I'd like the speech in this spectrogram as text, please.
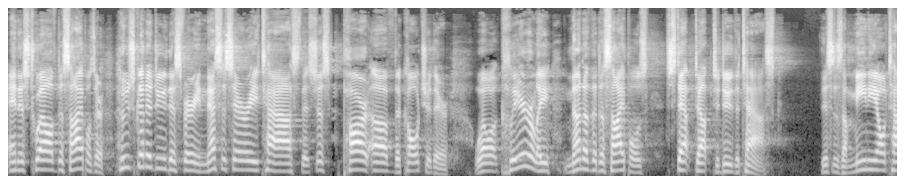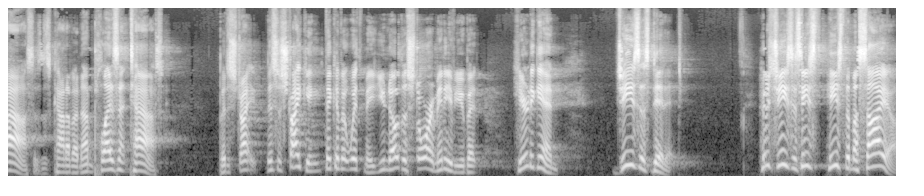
and his 12 disciples there. Who's going to do this very necessary task that's just part of the culture there? Well, clearly, none of the disciples stepped up to do the task. This is a menial task. This is kind of an unpleasant task. But stri- this is striking. Think of it with me. You know the story, many of you, but hear it again. Jesus did it. Who's Jesus? He's, he's the Messiah.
